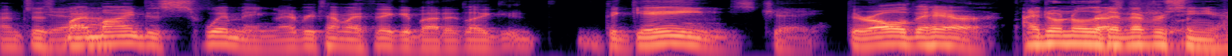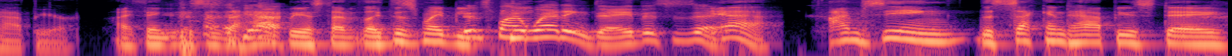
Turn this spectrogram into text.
I'm just my mind is swimming every time I think about it. Like the games, Jay, they're all there. I don't know that Rest I've ever assured. seen you happier. I think this is the Yeah. happiest I've like. This might be It's my wedding day. This is it. Yeah, I'm seeing the second happiest day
